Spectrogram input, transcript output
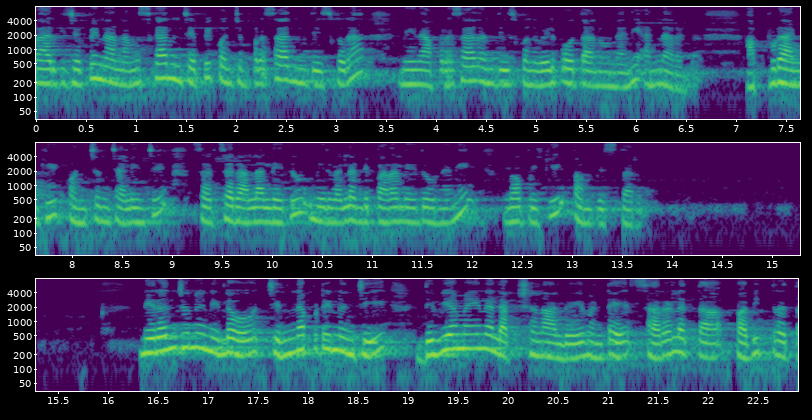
వారికి చెప్పి నా నమస్కారం చెప్పి కొంచెం ప్రసాదం తీసుకురా నేను ఆ ప్రసాదం తీసుకొని వెళ్ళిపోతాను అని అన్నారంట. అప్పుడు ఆయనకి కొంచెం చలించి సరే సరే అలా లేదు మీరు వెళ్ళండి పర్వాలేదు అని లోపలికి పంపిస్తారు. నిరంజనునిలో చిన్నప్పటి నుంచి దివ్యమైన లక్షణాలు ఏమంటే సరళత పవిత్రత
